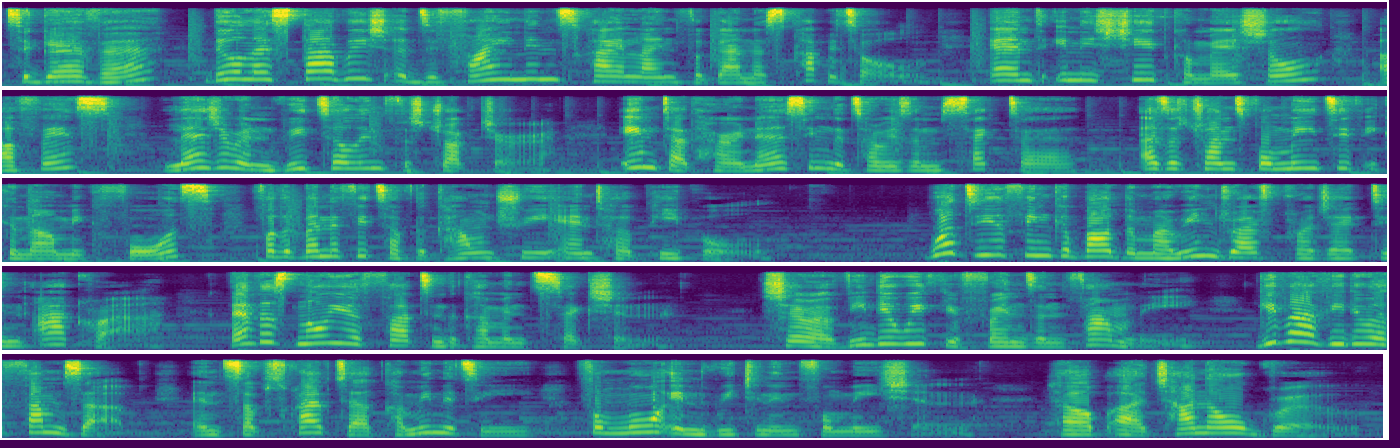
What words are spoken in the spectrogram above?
Together, they will establish a defining skyline for Ghana's capital and initiate commercial, office, leisure and retail infrastructure aimed at harnessing the tourism sector as a transformative economic force for the benefit of the country and her people. What do you think about the Marine Drive project in Accra? Let us know your thoughts in the comment section. Share our video with your friends and family. Give our video a thumbs up and subscribe to our community for more enriching information. Help our channel grow.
